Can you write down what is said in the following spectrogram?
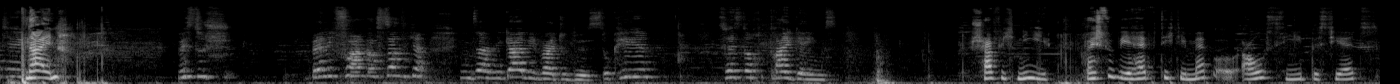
Fertig? Nein. Bist du. Sch Wenn ich Frank auf 20 Jahre sein, egal wie weit du bist, okay? Das heißt noch drei Games. Schaffe ich nie. Weißt du, wie heftig die Map aussieht bis jetzt?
